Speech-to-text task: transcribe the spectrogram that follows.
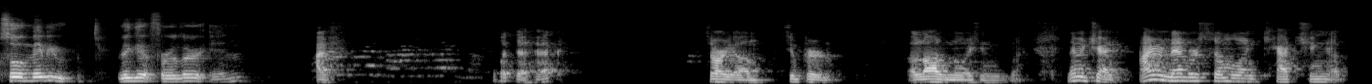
So maybe rig it further in. I've. What the heck? Sorry, um, super. A lot of noise in. Let me check. I remember someone catching a.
